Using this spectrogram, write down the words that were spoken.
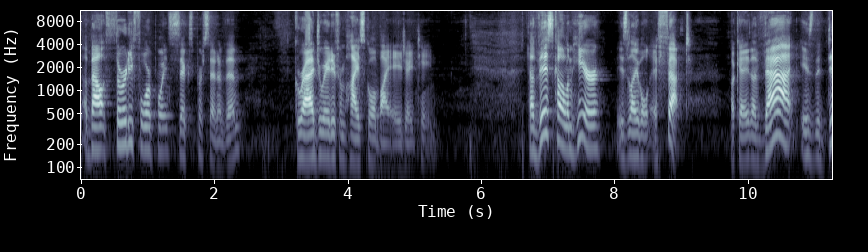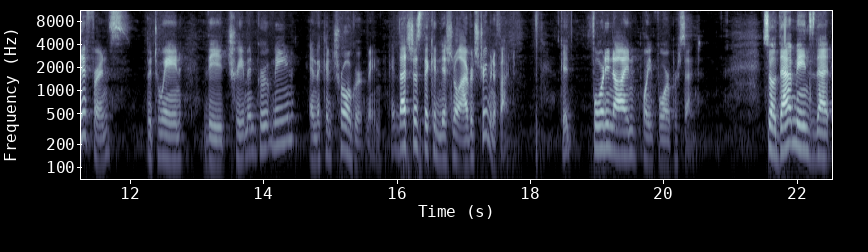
about 34.6% of them graduated from high school by age 18. Now this column here is labeled effect. Okay, now that is the difference between the treatment group mean and the control group mean. Okay, that's just the conditional average treatment effect. Okay, 49.4%. So that means that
